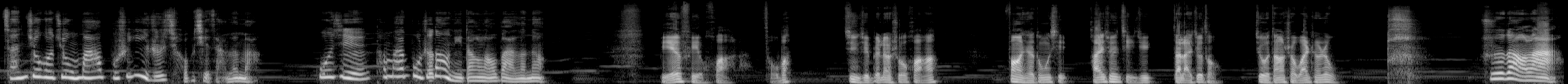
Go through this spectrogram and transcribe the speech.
咱舅和舅妈不是一直瞧不起咱们吗？估计他们还不知道你当老板了呢。别废话了，走吧，进去别乱说话啊！放下东西，寒暄几句，咱俩就走，就当是完成任务。知道啦。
